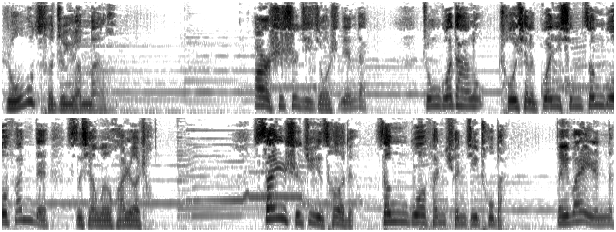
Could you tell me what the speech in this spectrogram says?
如此之圆满乎？二十世纪九十年代，中国大陆出现了关心曾国藩的思想文化热潮。三十巨册的《曾国藩全集》出版，被外人呢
